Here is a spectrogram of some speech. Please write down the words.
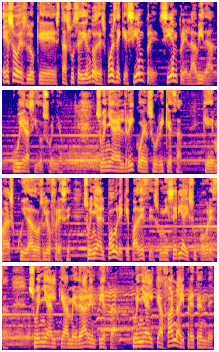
Eso es lo que está sucediendo después de que siempre, siempre la vida hubiera sido sueño. Sueña el rico en su riqueza que más cuidados le ofrece. Sueña el pobre que padece su miseria y su pobreza. Sueña el que a medrar empieza. Sueña el que afana y pretende.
